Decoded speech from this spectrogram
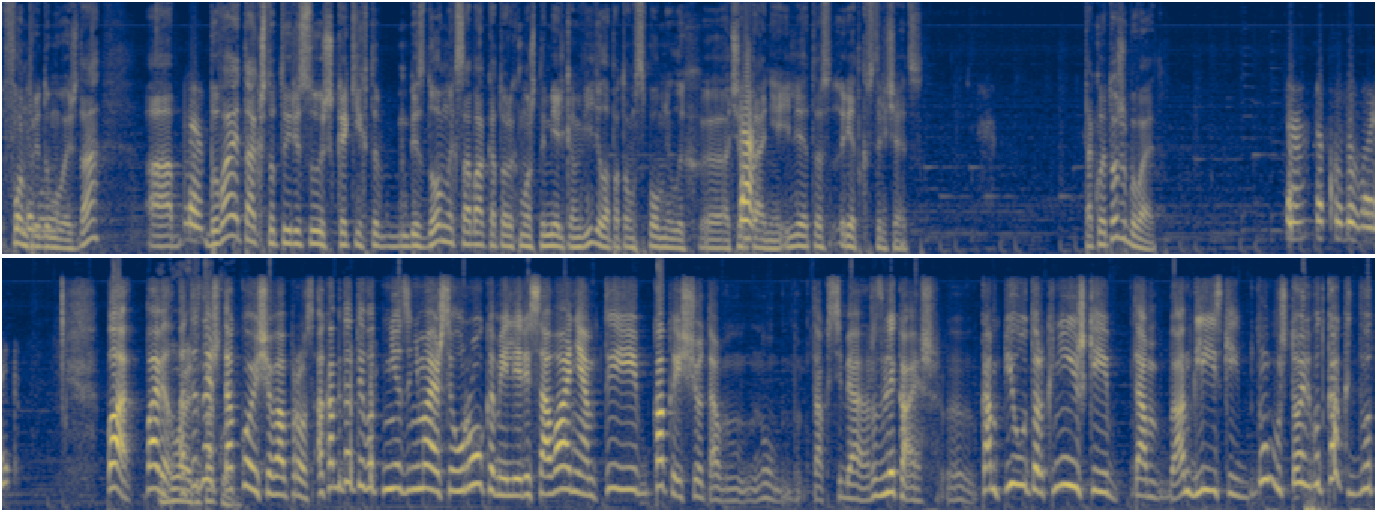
Фон придумываю. придумываешь, да? А Да. бывает так, что ты рисуешь каких-то бездомных собак, которых, может, ты мельком видел, а потом вспомнил их э, очертания? Или это редко встречается? Такое тоже бывает? Такое бывает. Па, Павел, Бывает а ты знаешь, такое. такой еще вопрос. А когда ты вот не занимаешься уроками или рисованием, ты как еще там, ну, так себя развлекаешь? Э, Компьютер, книжки, там, английский, ну, что, вот как, вот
